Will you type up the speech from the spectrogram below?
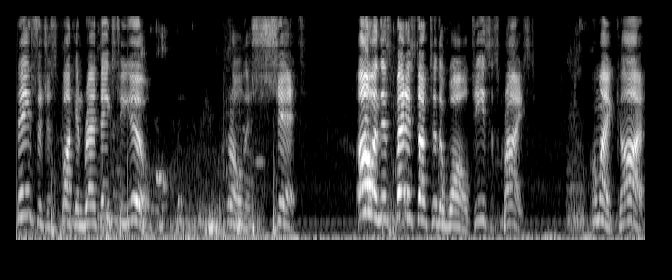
Thanks to just fucking red, thanks to you. Look at all this shit. Oh, and this bed is stuck to the wall. Jesus Christ. Oh my god.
